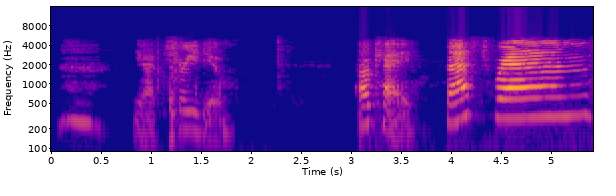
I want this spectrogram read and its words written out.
yeah, sure you do. Okay, best friends.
